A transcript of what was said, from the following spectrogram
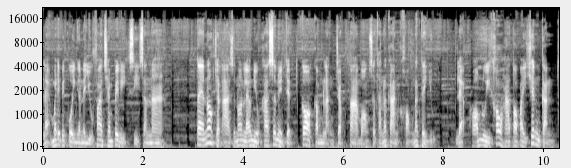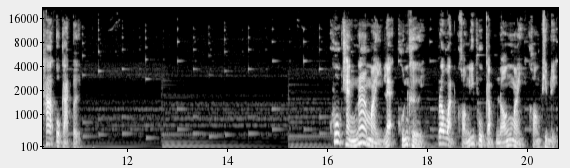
และไม่ได้ไปโกยเงินในยูฟ่าแชมเปี้ยนลีกซีซั่นหน้า แต่นอกจากอาร์เซนอลแล้วนิวคาสเซิลยูไนเต็ดก็กำลังจับตามองสถานการณ์ของนักเตะอยู่ และพร้อมลุยเข้าหาต่อไปเช่นกัน ถ้าโอกาสเปิด คู่แข่งหน้าใหม่และคุ้นเคย ประวัติของลิพูกับน้องใหม่ของพิมลีก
